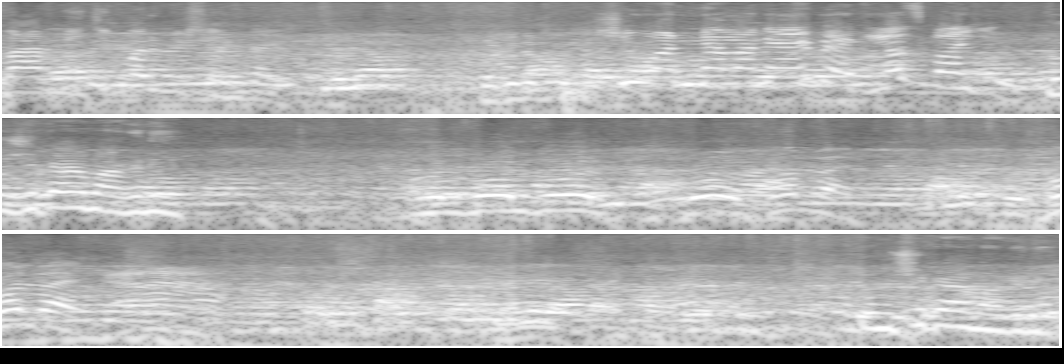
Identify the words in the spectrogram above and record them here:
मारण्याची परमिशन द्यावी. शिवण्याला न्याय भेटलाच पाहिजे. तुझी काय मागणी? तुमची काय मागणी?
